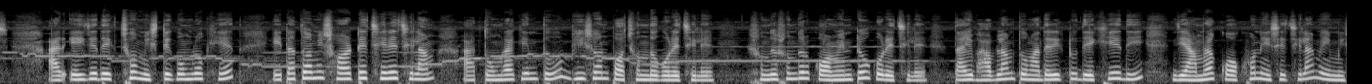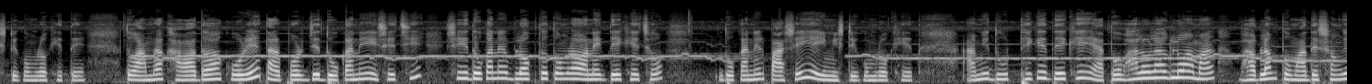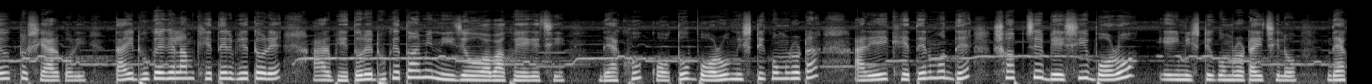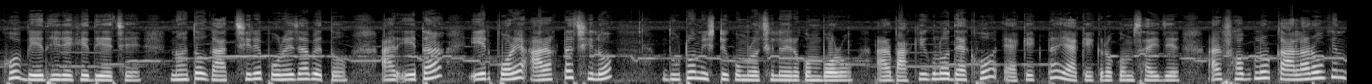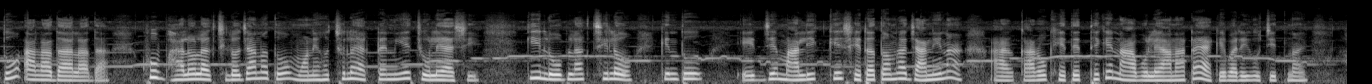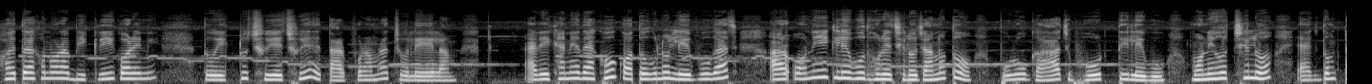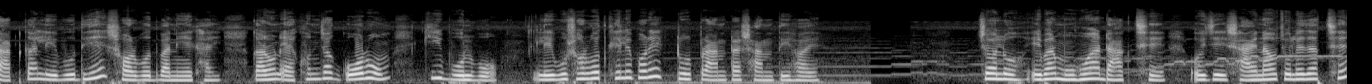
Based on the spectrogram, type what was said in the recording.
আর এই যে দেখছ মিষ্টি কুমড়ো ক্ষেত, এটা তো আমি শর্টে ছেড়েছিলাম আর তোমরা কিন্তু ভীষণ পছন্দ করেছিলে। সুন্দর সুন্দর কমেন্টও করেছিলে। তাই ভাবলাম তোমাদের একটু দেখিয়ে দিই যে আমরা কখন এসেছিলাম এই মিষ্টি কুমড়ো খেতে তো আমরা খাওয়া দাওয়া করে তারপর যে দোকানে এসেছি, সেই দোকানের ব্লগ তো তোমরা অনেক দেখেছ। দোকানের পাশেই এই মিষ্টি কুমড়ো ক্ষেত। আমি দূর থেকে দেখে এত ভালো লাগল আমার। ভাবলাম তোমাদের সঙ্গেও একটু শেয়ার করি। তাই ঢুকে গেলাম ক্ষেতের ভেতরে। আর ভেতরে ঢুকে তো আমি নিজেও অবাক হয়ে গেছি। দেখো কত বড় মিষ্টি কুমড়োটা। আর এই ক্ষেতের মধ্যে সবচেয়ে বেশি বড় এই মিষ্টি কুমড়োটাই ছিল। দেখো বেঁধে রেখে দিয়েছে। নয়তো গাছ ছিঁড়ে পড়ে যাবে তো। আর এটা এরপরে আর একটা ছিল। দুটো মিষ্টি কুমড়ো ছিল এরকম বড়, আর বাকিগুলো দেখো এক একটা এক এক রকম সাইজের, আর সবগুলোর কালারও কিন্তু আলাদা আলাদা। খুব ভালো লাগছিল, জানো তো, মনে হচ্ছিল একটা নিয়ে চলে আসি। কি লোভ লাগছিল, কিন্তু এর যে মালিককে সেটা তো আমরা জানি না, আর কারও ক্ষেতের থেকে না বলে আনাটা একেবারেই উচিত নয়। হয়তো এখন ওরা বিক্রিই করেনি, তো একটু ছুঁয়ে ছুঁয়ে তারপর আমরা চলে এলাম। আর এখানে দেখো কতগুলো লেবু গাছ, আর অনেক লেবু ধরেছিল, জানো তো? পুরো গাছ ভর্তি লেবু। মনে হচ্ছিল একদম টাটকা লেবু দিয়ে শরবত বানিয়ে খাই। কারণ এখন যা গরম, কি বলব? লেবু শরবত খেলে পরে একটু প্রাণটা শান্তি হয়। চলো, এবার মহুয়া ডাকছে। ওই যে সায়নাও চলে যাচ্ছে।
